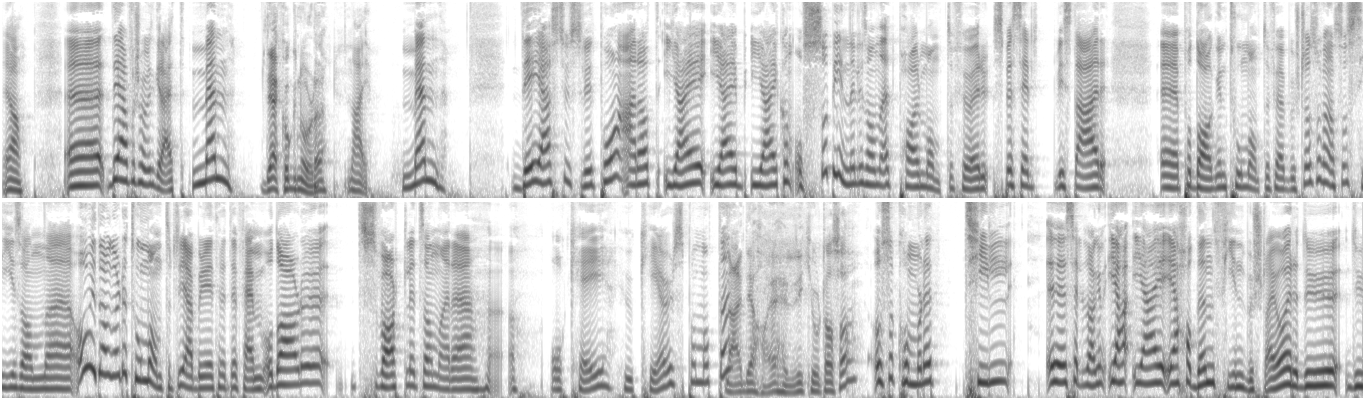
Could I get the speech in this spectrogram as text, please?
Ja. Uh, det er for så vidt greit. Men Det er ikke å gnåle. Nei. Men det jeg stusser litt på, er at jeg, jeg, jeg kan også begynne sånn et par måneder før. Spesielt hvis det er eh, på dagen to måneder før bursdag, så kan jeg også si sånn eh, Å, i dag er det to måneder til jeg blir 35. Og da har du svart litt sånn derre Ok, who cares, på en måte. Nei, det har jeg heller ikke gjort, altså. Og så kommer det til selve dagen. Jeg, jeg, jeg hadde en fin bursdag i år. Du, du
